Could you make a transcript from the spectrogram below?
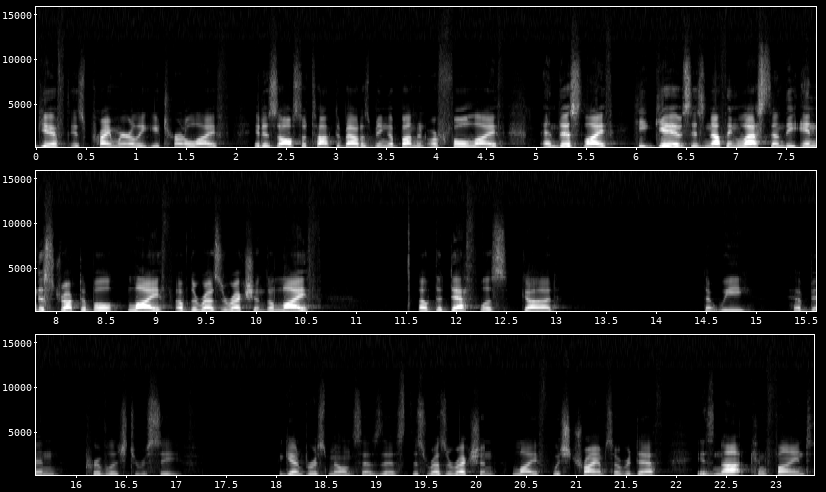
gift is primarily eternal life. It is also talked about as being abundant or full life. And this life he gives is nothing less than the indestructible life of the resurrection, the life of the deathless God that we have been privileged to receive. Again, Bruce Milne says this this resurrection life, which triumphs over death, is not confined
